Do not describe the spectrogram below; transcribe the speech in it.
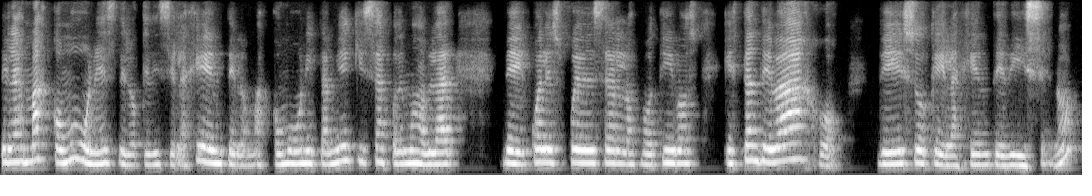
de las más comunes, de lo que dice la gente, lo más común, y también quizás podemos hablar de cuáles pueden ser los motivos que están debajo de eso que la gente dice, ¿no?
